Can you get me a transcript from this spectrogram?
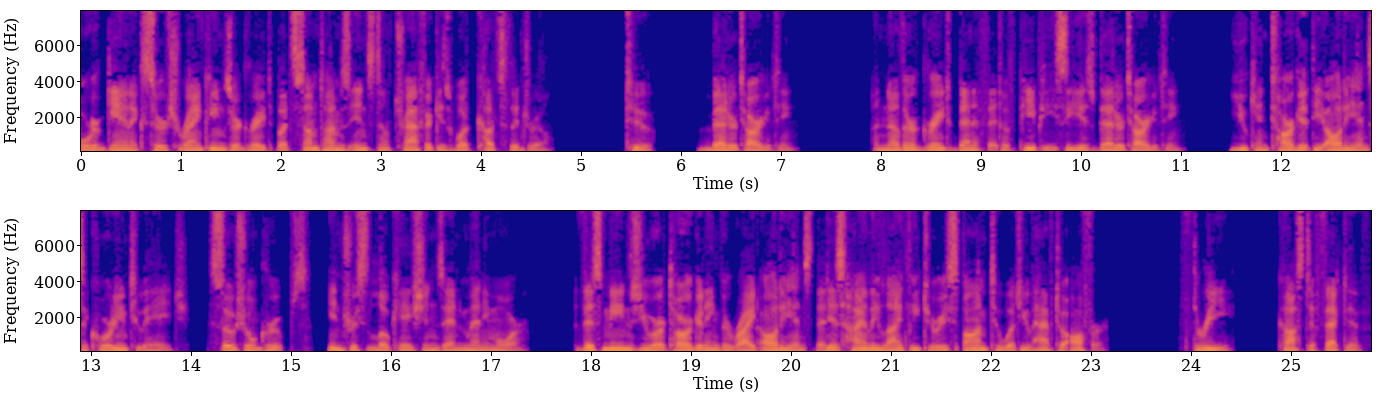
Organic search rankings are great but sometimes instant traffic is what cuts the drill. 2. Better targeting. Another great benefit of PPC is better targeting. You can target the audience according to age, social groups, interest locations and many more. This means you are targeting the right audience that is highly likely to respond to what you have to offer. 3. Cost effective.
